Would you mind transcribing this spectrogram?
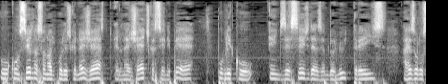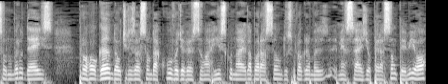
o Conselho Nacional de Política Energética, CNPE, publicou em 16 de dezembro de 2003 a resolução número 10, prorrogando a utilização da curva de aversão a risco na elaboração dos programas mensais de operação PMO,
